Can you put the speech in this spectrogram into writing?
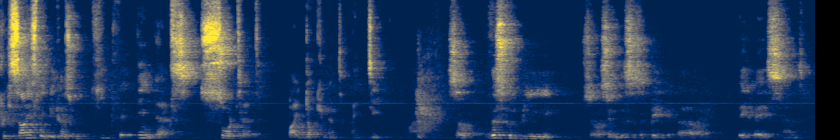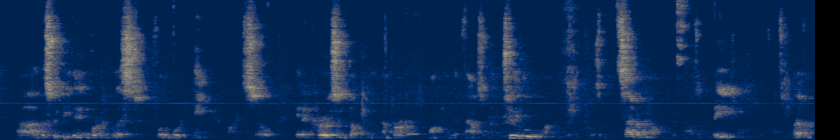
precisely because we keep the index sorted by document ID. So this could be, so assume this is a big uh, database, and uh, this could be the inverted list for the word ink. Right? So it occurs in document number 100,002, 100,007, 100,008, 100,011.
